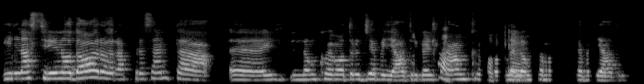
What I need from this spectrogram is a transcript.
Il nastrino d'oro rappresenta eh, l'oncoematologia pediatrica, il ah, cancro okay. nell'oncoematologia pediatrica.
